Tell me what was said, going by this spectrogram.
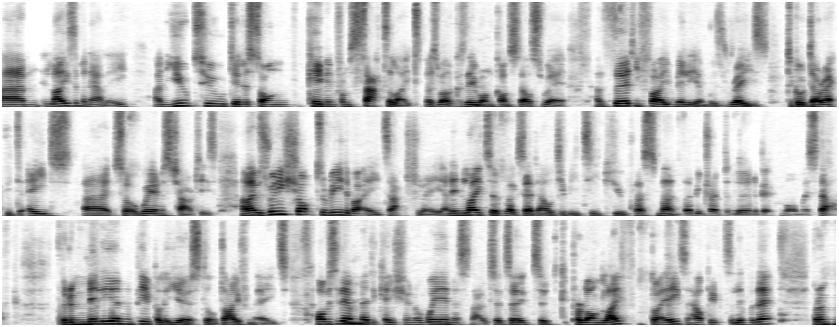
um, Liza Minnelli, and U2 did a song, came in from satellite as well, because they were mm. on concert elsewhere. And 35 million was raised to go directly to AIDS uh, sort of awareness charities. And I was really shocked to read about AIDS actually. And in light of, like I said, LGBTQ plus month, I've been trying to learn a bit more myself that a million people a year still die from AIDS. Obviously, they have mm. medication awareness now to, to, to, prolong life, got AIDS, and help people to live with it. But um,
